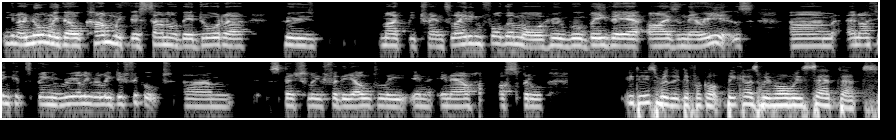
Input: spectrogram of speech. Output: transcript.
you know, normally they'll come with their son or their daughter who might be translating for them or who will be their eyes and their ears. Um, and I think it's been really, really difficult, um, especially for the elderly in, in our hospital. It is really difficult because we've always said that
